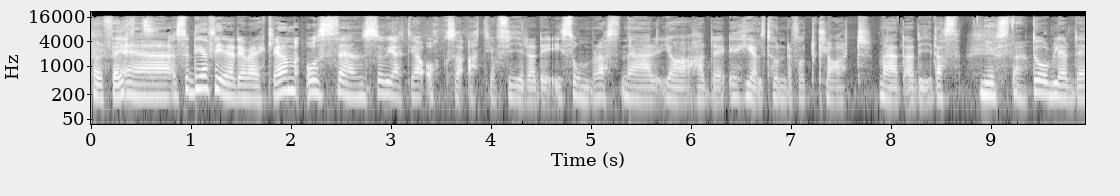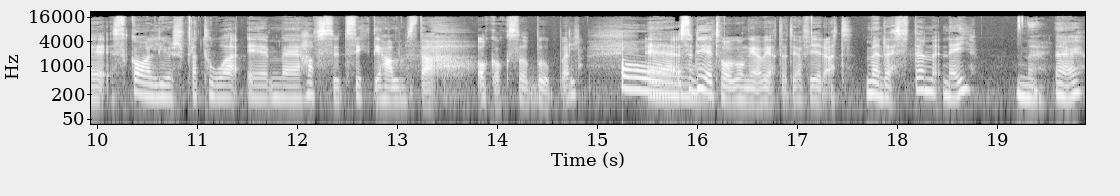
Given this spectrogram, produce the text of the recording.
Perfekt. Eh, så det firade jag verkligen. Och sen så vet jag också att jag firade i somras när jag hade helt hundra fått klart med Adidas. Just det. Då blev det skaldjursplatå eh, med havsutsikt i Halmstad och också bubbel. Oh. så det är två gånger jag vet att jag har firat. Men resten, nej. Nej. nej.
